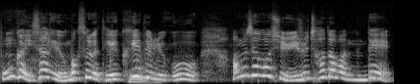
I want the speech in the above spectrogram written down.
뭔가 이상해 음악 소리가 되게 크게 음. 들리고 아무 생각 없이 위를 쳐다봤는데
